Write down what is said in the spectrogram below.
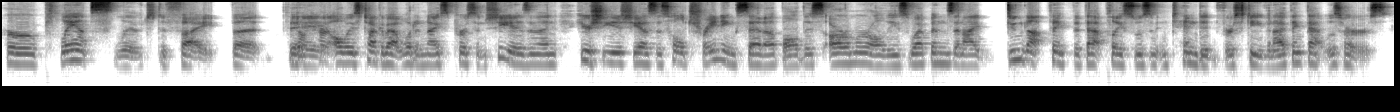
Her plants lived to fight, but they always talk about what a nice person she is, and then here she is. She has this whole training set up, all this armor, all these weapons, and I do not think that that place was intended for Steven. I think that was hers.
